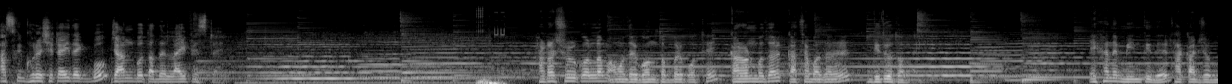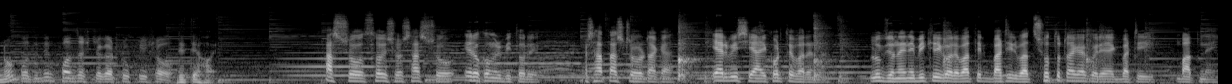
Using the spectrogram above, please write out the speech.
আজকে ঘুরে সেটাই দেখব জানব তাদের লাইফ স্টাইল হাঁটা শুরু করলাম আমাদের গন্তব্যের পথে কারণ বাজার কাঁচা বাজারের দ্বিতীয় তলায়। এখানে মিন্তিদের থাকার জন্য প্রতিদিন পঞ্চাশ টাকা টুকরি সহ। দিতে হয়। পাঁচশো ছয়শো সাতশো এরকমের ভিতরে। সাতাশশো টাকা। এর বেশি আয় করতে পারে না। লোকজন এনে বিক্রি করে, বাতির বাটির ভাত সত্তর টাকা করে এক বাটি ভাত নেয়।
